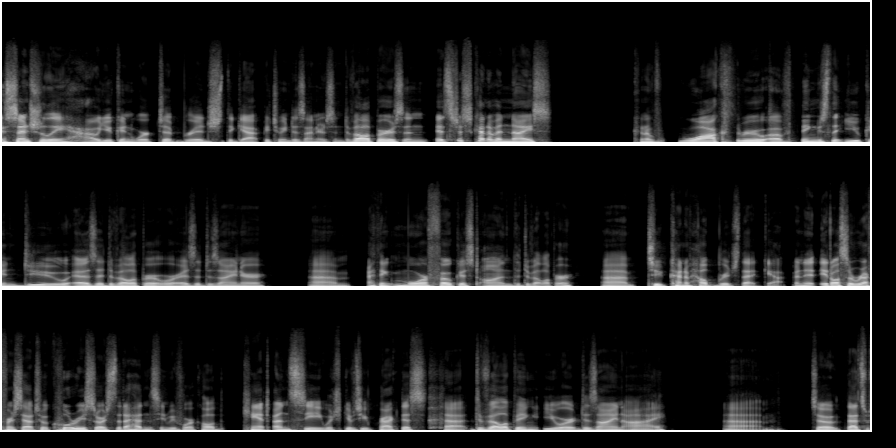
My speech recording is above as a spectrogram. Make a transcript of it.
essentially how you can work to bridge the gap between designers and developers. And it's just kind of a nice kind of walkthrough of things that you can do as a developer or as a designer. Um, I think more focused on the developer uh, to kind of help bridge that gap. And it, it also referenced out to a cool resource that I hadn't seen before called Can't Unsee, which gives you practice uh, developing your design eye. Um, so that's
